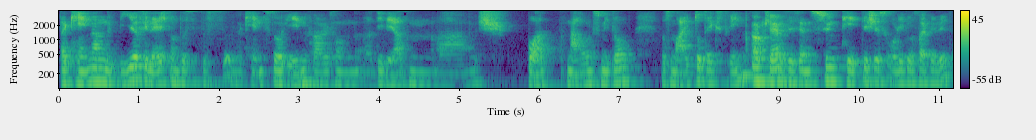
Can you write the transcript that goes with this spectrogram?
Da kennen wir vielleicht, und das, das kennst du auf jeden Fall von äh, diversen äh, Sportnahrungsmitteln, das Maltodextrin. Okay. Das ist ein synthetisches Oligosaccharid.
